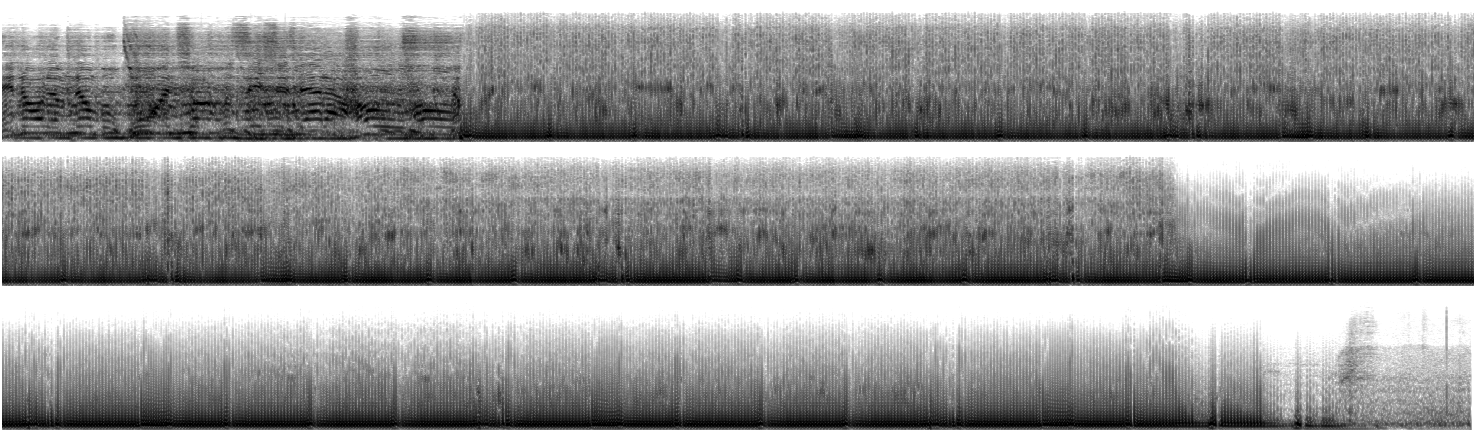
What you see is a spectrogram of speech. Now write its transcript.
And all them number one chart positions that I hold.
